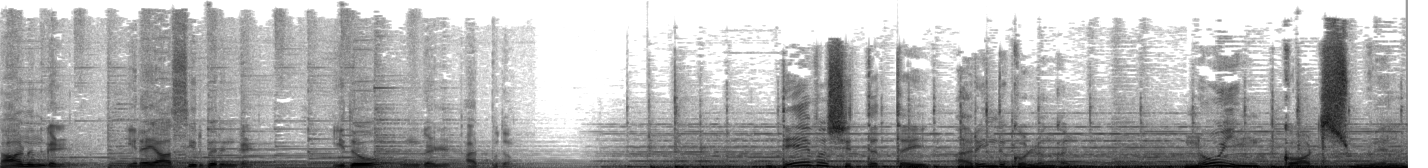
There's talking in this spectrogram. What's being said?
காணுங்கள் இறையாசீர் பெறுங்கள். இதோ உங்கள் அற்புதம். தேவ சித்தத்தை அறிந்து கொள்ளுங்கள். நோயிங் காட்ஸ் வில்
